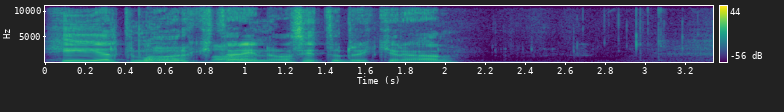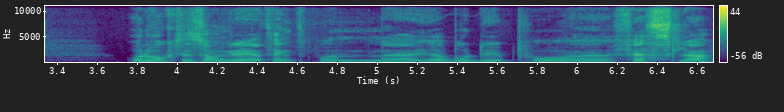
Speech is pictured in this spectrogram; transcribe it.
Helt På- mörkt där inne. De sitter och dricker öl. Och det var också en sån grej jag tänkte på när jag bodde ju på eh, Fessla.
